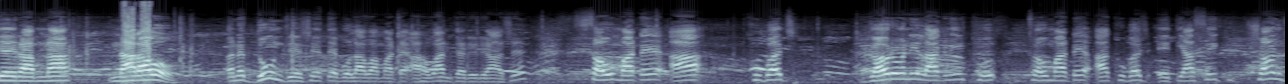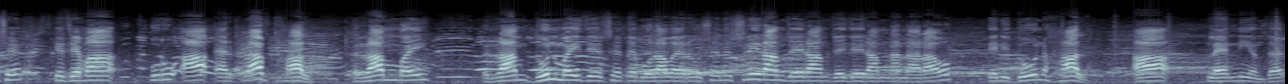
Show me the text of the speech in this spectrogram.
જય રામના નારાઓ અને ધૂન જે છે તે બોલાવવા માટે આહવાન કરી રહ્યા છે. સૌ માટે આ ખૂબ જ ગૌરવની લાગણી સૌ માટે આ ખૂબ જ ઐતિહાસિક ક્ષણ છે કે જેમાં પૂરું આ એરક્રાફ્ટ હાલ રામમય રામ ધૂનમય જે છે તે બોલાવાઈ રહ્યું છે અને શ્રી રામ, જય રામ, જય જય રામના નારાઓ, તેની ધૂન હાલ આ પ્લેનની અંદર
